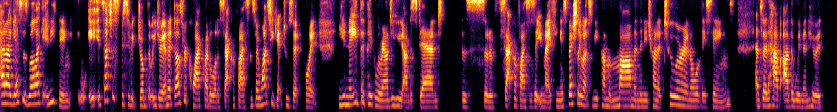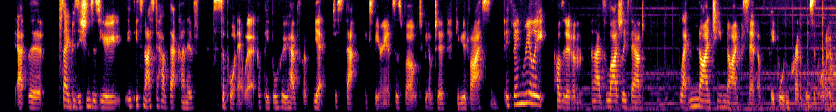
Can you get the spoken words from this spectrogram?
And I guess as well, like anything, it's such a specific job that we do, and it does require quite a lot of sacrifice. And so once you get to a certain point, you need the people around you who understand the sort of sacrifices that you're making, especially once you become a mum and then you're trying to tour and all of these things. And so to have other women who are at the same positions as you, it's nice to have that kind of support network of people who have yeah just that experience as well to be able to give you advice it's been really positive and, and i've largely found like 99% of people incredibly supportive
